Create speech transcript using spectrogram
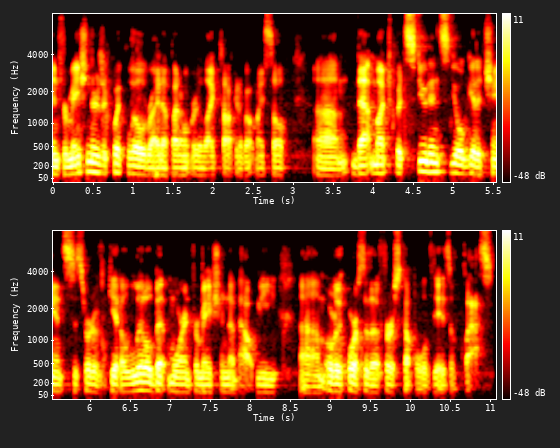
information, there's a quick little write-up. I don't really like talking about myself um, that much, but students, you'll get a chance to sort of get a little bit more information about me um, over the course of the first couple of days of class.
